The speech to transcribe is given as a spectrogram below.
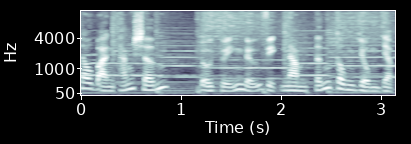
Sau bàn thắng sớm, đội tuyển nữ Việt Nam tấn công dồn dập.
